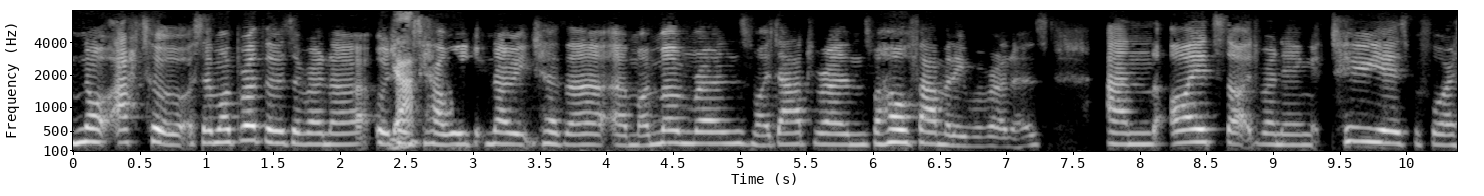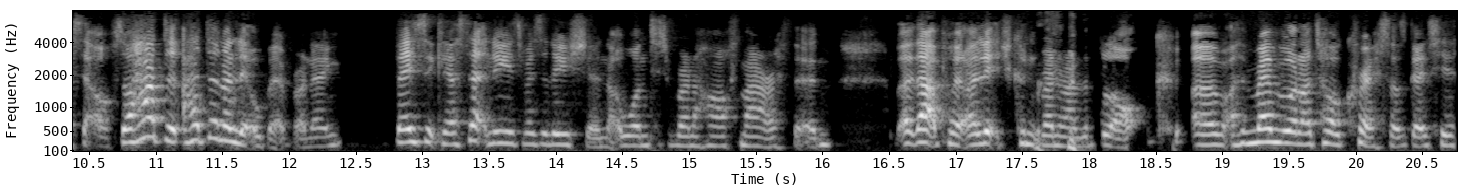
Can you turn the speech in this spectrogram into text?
Not at all. So my brother is a runner, which Yeah. is how we know each other. Um, my mum runs, my dad runs, my whole family were runners, and I had started running two years before I set off. So I had to, I had done a little bit of running. Basically, I set a New Year's resolution that I wanted to run a half marathon. At that point, I literally couldn't run around the block. Um, I remember when I told Chris I was going to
